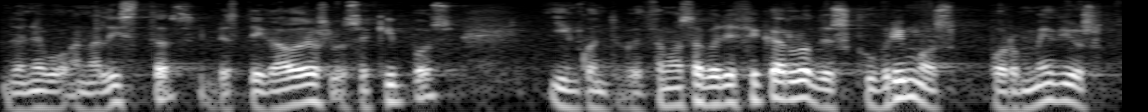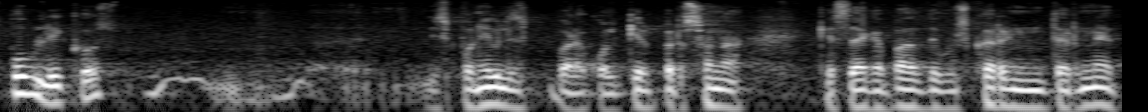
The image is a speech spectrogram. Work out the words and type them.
de nuevo analistas, investigadores, los equipos, y en cuanto empezamos a verificarlo descubrimos por medios públicos eh, disponibles para cualquier persona que sea capaz de buscar en Internet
